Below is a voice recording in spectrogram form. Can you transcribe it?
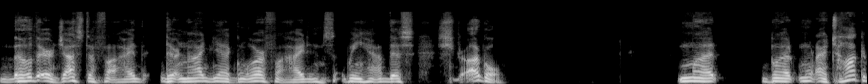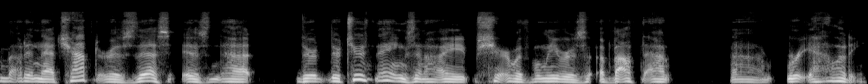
though they're justified, they're not yet glorified. And so we have this struggle. But, but what I talk about in that chapter is this, is that there, there are two things that I share with believers about that uh, reality.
